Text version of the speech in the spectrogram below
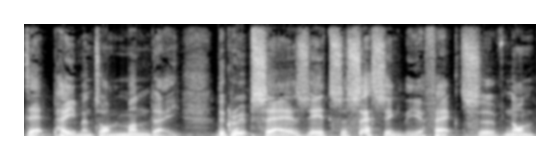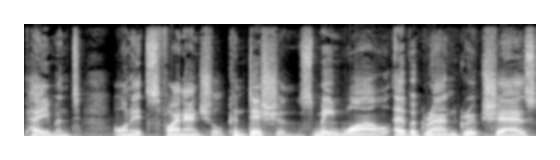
debt payment on Monday. The group says it's assessing the effects of non payment on its financial conditions. Meanwhile, Evergrande Group shares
